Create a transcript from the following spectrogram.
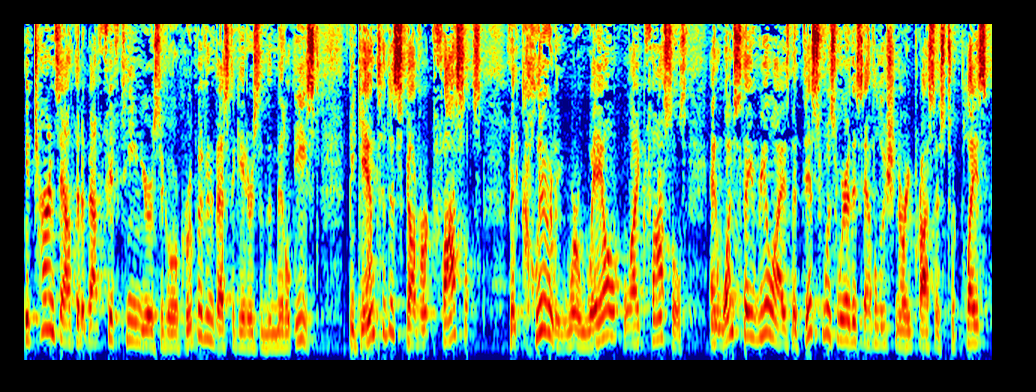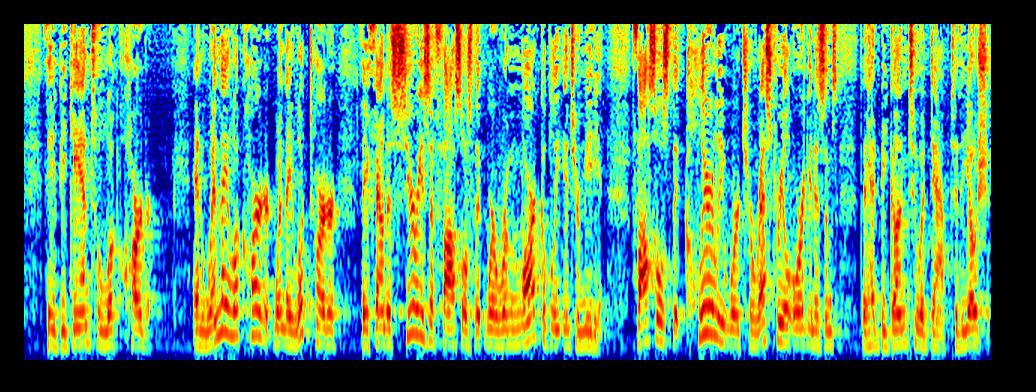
It turns out that about 15 years ago, a group of investigators in the Middle East began to discover fossils that clearly were whale like fossils. And once they realized that this was where this evolutionary process took place, they began to look harder. And when they, look harder, when they looked harder, they found a series of fossils that were remarkably intermediate. Fossils that clearly were terrestrial organisms that had begun to adapt to the ocean.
